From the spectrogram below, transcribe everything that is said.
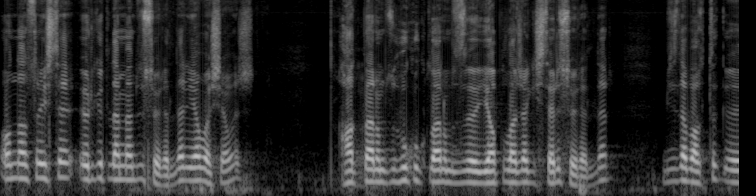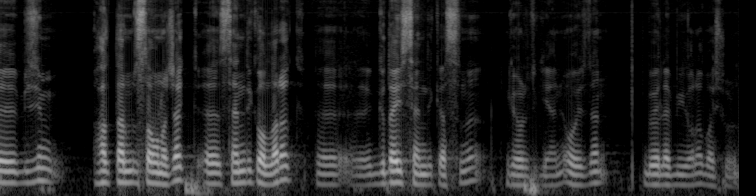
Ondan sonra işte örgütlenmemizi söylediler yavaş yavaş. Haklarımızı, hukuklarımızı, yapılacak işleri söylediler. Biz de baktık e, bizim haklarımızı savunacak e, sendik olarak e, Gıda İş Sendikası'nı gördük yani. O yüzden böyle bir yola başvurduk.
